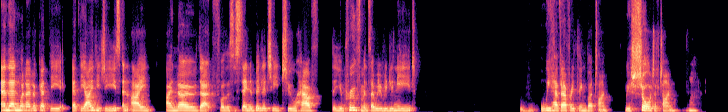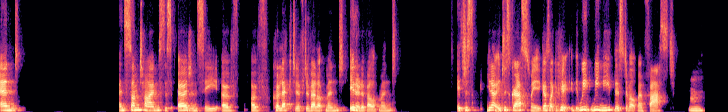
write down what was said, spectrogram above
and then when i look at the at the idgs and i i know that for the sustainability to have the improvements that we really need we have everything but time we're short of time mm. and and sometimes this urgency of of collective development inner development it just you know it just grasps me it goes like okay we we need this development fast mm.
